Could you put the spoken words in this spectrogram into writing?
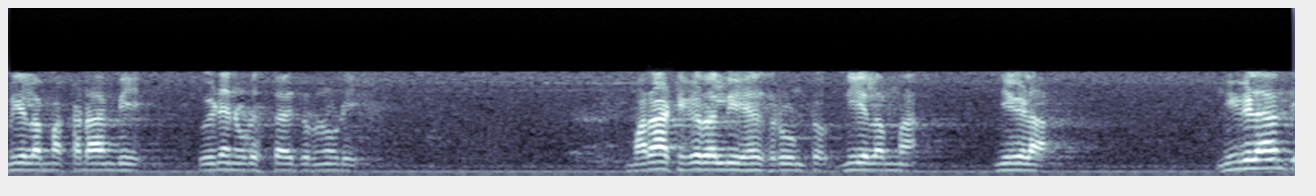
ನೀಲಮ್ಮ ಕಡಾಂಬಿ, ವೀಣೆ ನುಡಿಸ್ತಾ ಇದ್ರು ನೋಡಿ. ಮರಾಠಿಗರಲ್ಲಿ ಹೆಸರು ಉಂಟು. ನೀಲಮ್ಮ, ನೀಳ. ನೀಳ ಅಂತ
